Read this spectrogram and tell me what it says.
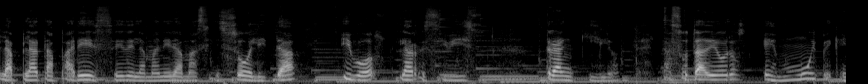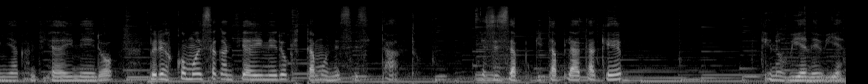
la plata aparece de la manera más insólita y vos la recibís tranquilo. La sota de oros es muy pequeña cantidad de dinero, pero es como esa cantidad de dinero que estamos necesitando. Es esa poquita plata que, que nos viene bien.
